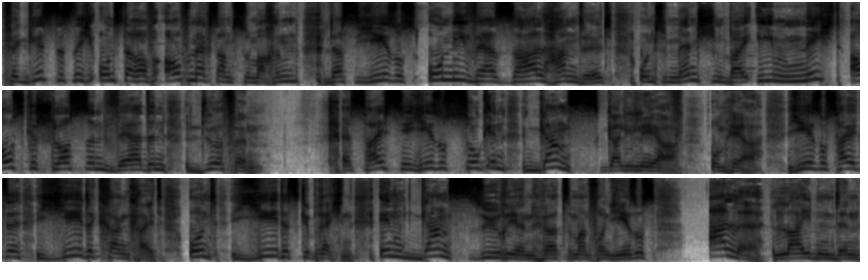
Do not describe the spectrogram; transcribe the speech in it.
vergisst es nicht, uns darauf aufmerksam zu machen, dass Jesus universal handelt und Menschen bei ihm nicht ausgeschlossen werden dürfen. Es heißt hier, Jesus zog in ganz Galiläa umher. Jesus heilte jede Krankheit und jedes Gebrechen. In ganz Syrien hörte man von Jesus. Alle Leidenden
